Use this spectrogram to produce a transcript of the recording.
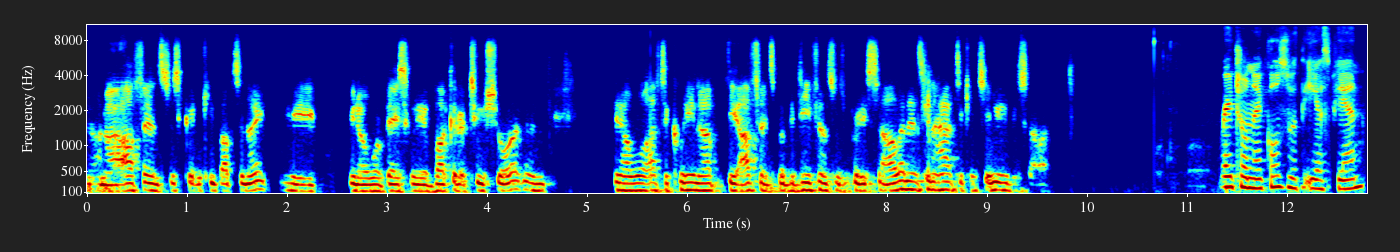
You know, and our offense just couldn't keep up tonight. We, you know, we're basically a bucket or two short, and you know we'll have to clean up the offense. But the defense was pretty solid, and it's going to have to continue to be solid. Rachel Nichols with ESPN.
